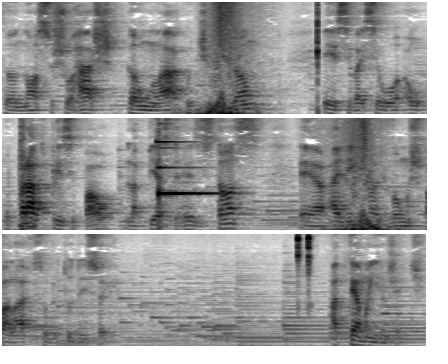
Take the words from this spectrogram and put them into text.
do nosso churrascão lá com o tiozão esse vai ser o, o, o prato principal, la pièce de résistance. É ali que nós vamos falar sobre tudo isso aí. Até amanhã, gente.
